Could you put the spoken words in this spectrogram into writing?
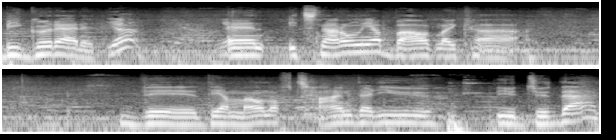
be good at it Yeah. and it's not only about like uh, the the amount of time that you you do that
